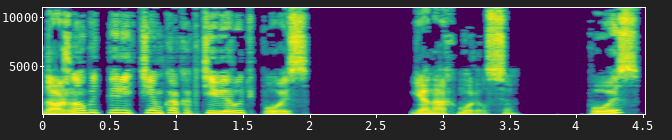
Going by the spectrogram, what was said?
Должно быть перед тем, как активировать пояс. Я нахмурился. Пояс?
